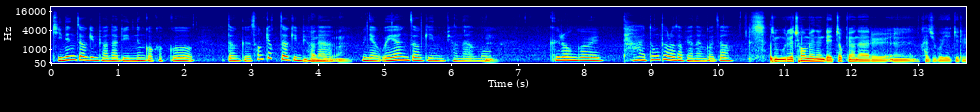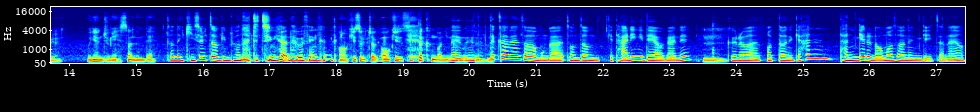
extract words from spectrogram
기능적인 변화도 있는 것 같고 어떤 그 성격적인 변화, 변화, 응. 그냥 외향적인 변화 뭐 음. 그런 걸 다 통틀어서 변한 거죠. 지금 우리가 처음에는 내적 변화를 어, 가지고 얘기를 은연중에 했었는데 저는 기술적인 변화도 중요하다고 생각해요. 어, 기술적 어 기술 습득한 거니까 네네 그것도. 습득하면서 뭔가 점점 이렇게 달인이 되어가는 음. 그러한 어떤 이렇게 한 단계를 넘어서는 게 있잖아요.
